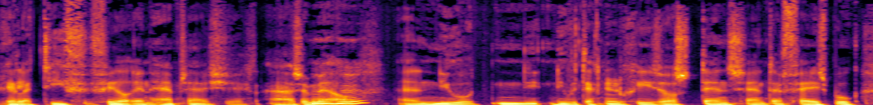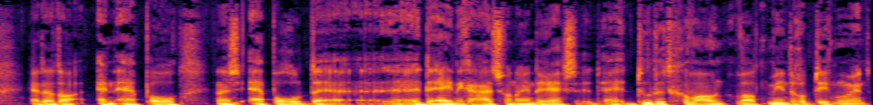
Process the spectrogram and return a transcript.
relatief veel in hebt. hè, Als je zegt ASML, en nieuwe, nie- nieuwe technologie zoals Tencent en Facebook ja, dat al, en Apple. Dan is Apple de, de enige uitzondering. En de rest eh, doet het gewoon wat minder op dit moment.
